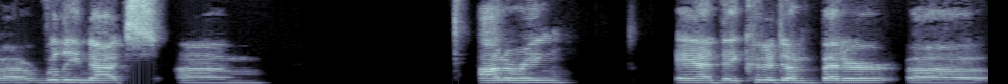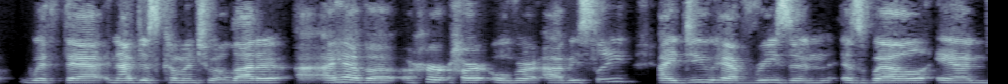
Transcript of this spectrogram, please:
uh, really not um, honoring and they could have done better uh, with that. And i've just come into a lot of i have a, a, hurt heart over obviously. I do have reason as well and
